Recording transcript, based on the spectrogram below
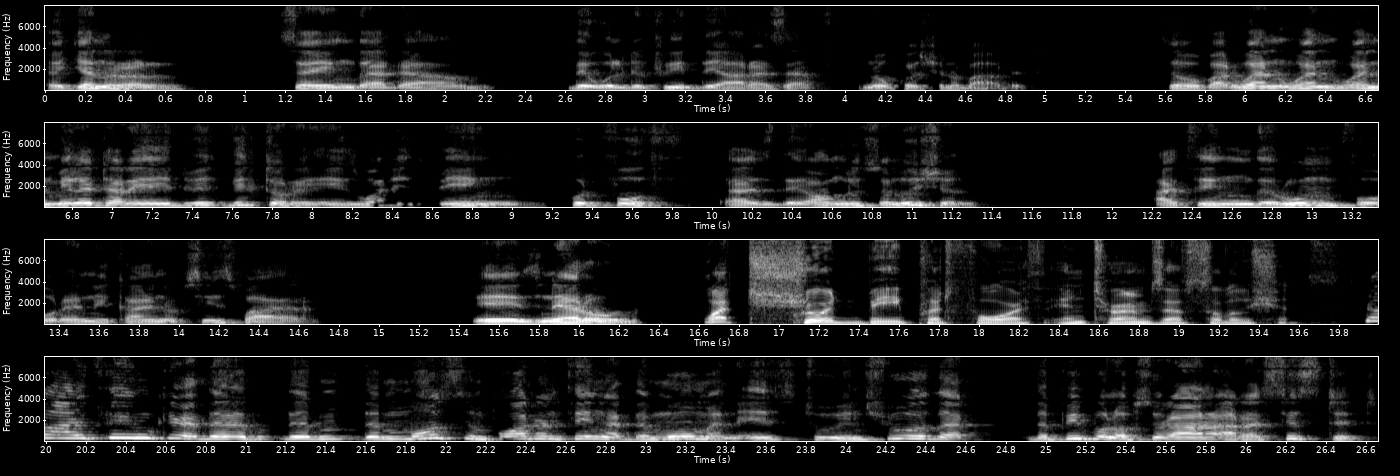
a general saying that um, they will defeat the RSF, no question about it. So, but when when when military victory is what is being put forth as the only solution, I think the room for any kind of ceasefire is narrowed. What should be put forth in terms of solutions? No, I think uh, the, the, the most important thing at the moment is to ensure that the people of Sudan are assisted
